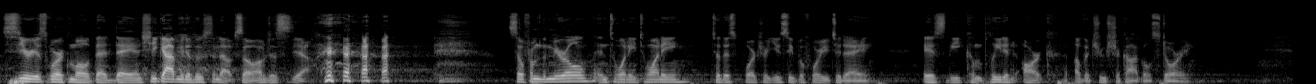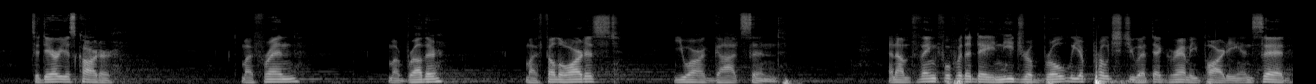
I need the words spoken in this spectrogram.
serious work mode that day, and she got me to loosen up, so I'm just, yeah. so, from the mural in 2020 to this portrait you see before you today is the completed arc of a true Chicago story. To Darius Carter, my friend, my brother, my fellow artist, you are a godsend. And I'm thankful for the day Nidra boldly approached you at that Grammy party and said,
